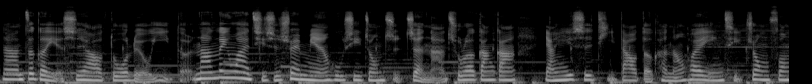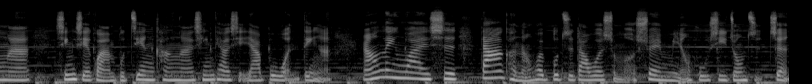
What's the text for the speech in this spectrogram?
那这个也是要多留意的。那另外，其实睡眠呼吸中止症啊，除了刚刚杨医师提到的，可能会引起中风啊、心血管不健康啊、心跳血压不稳定啊，然后另外是大家可能会不知道为什么睡眠呼吸中止症。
